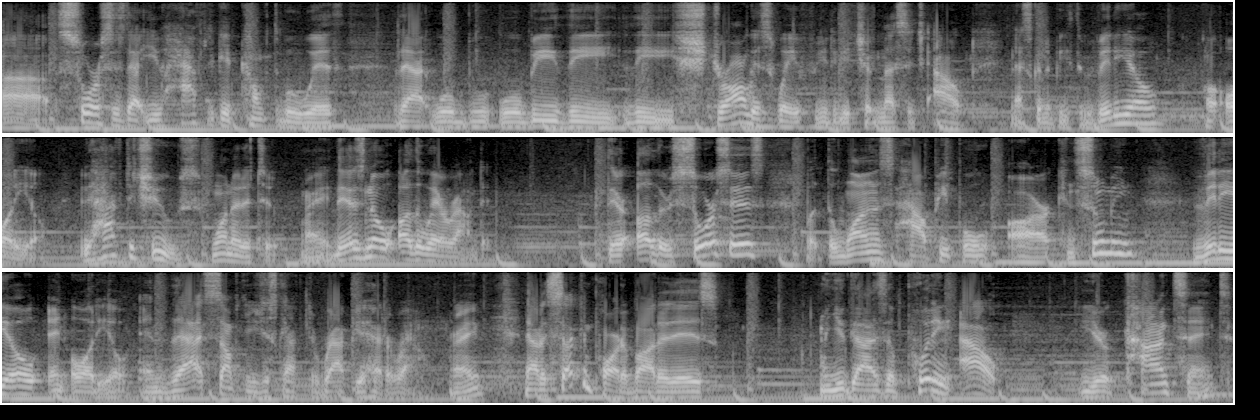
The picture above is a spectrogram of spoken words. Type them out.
uh, sources that you have to get comfortable with that will, will be the, the strongest way for you to get your message out. And that's gonna be through video or audio. You have to choose one of the two, right? There's no other way around it. There are other sources, but the ones how people are consuming video and audio. And that's something you just have to wrap your head around, right? Now, the second part about it is when you guys are putting out your content,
